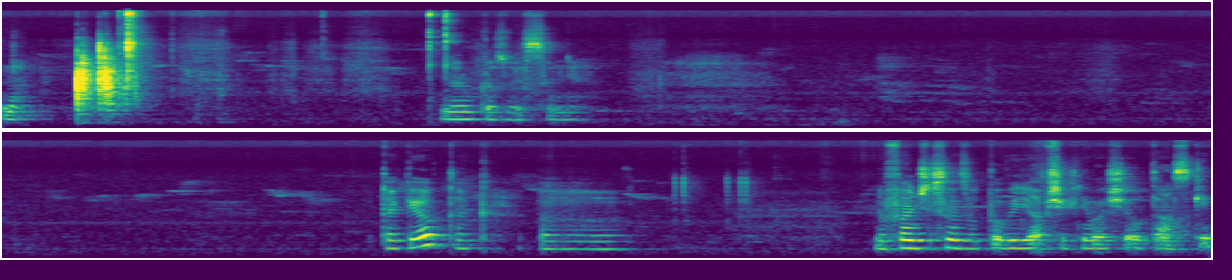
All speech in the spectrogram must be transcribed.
Ne. Neukazuje se mě. Tak jo, tak uh, doufám, že jsem zodpověděla všechny vaše otázky.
